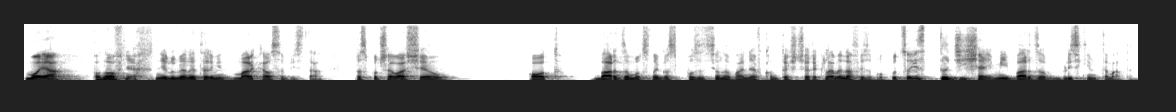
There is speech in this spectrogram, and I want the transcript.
moja, ponownie nielubiony termin, marka osobista rozpoczęła się od bardzo mocnego spozycjonowania w kontekście reklamy na Facebooku, co jest do dzisiaj mi bardzo bliskim tematem.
